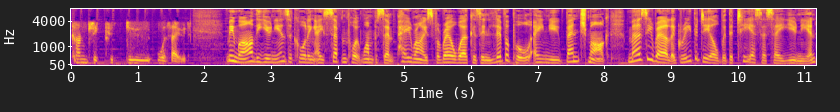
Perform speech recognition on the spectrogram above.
country could do without. Meanwhile, the unions are calling a 7.1% pay rise for rail workers in Liverpool a new benchmark. Merseyrail agreed the deal with the TSSA union.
